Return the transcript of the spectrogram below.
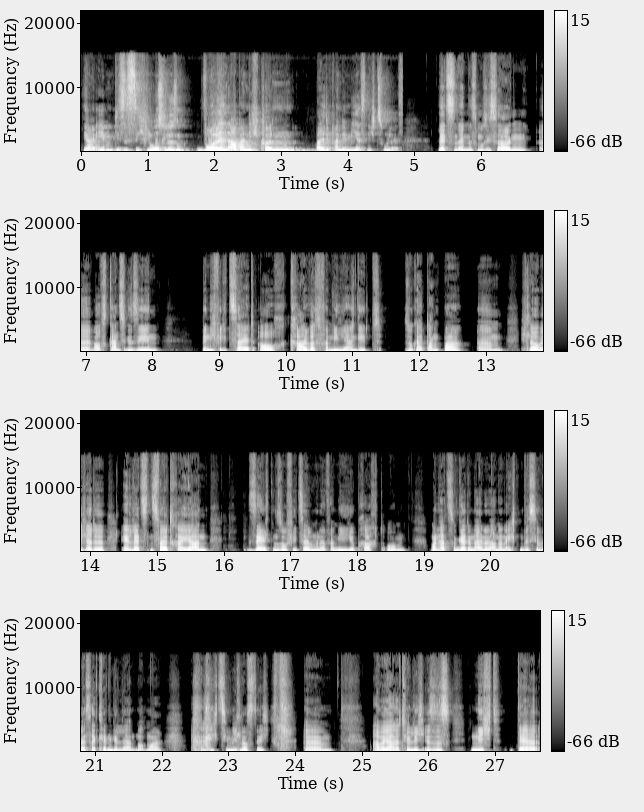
ja, eben dieses sich loslösen wollen, aber nicht können, weil die Pandemie es nicht zulässt letzten Endes muss ich sagen, äh, aufs Ganze gesehen bin ich für die Zeit auch gerade was Familie angeht sogar dankbar. Ähm, ich glaube, ich hatte in den letzten zwei, drei Jahren selten so viel Zeit mit meiner Familie gebracht und man hat sogar den einen oder anderen echt ein bisschen besser kennengelernt nochmal. Eigentlich ziemlich lustig. Ähm, aber ja, natürlich ist es nicht der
